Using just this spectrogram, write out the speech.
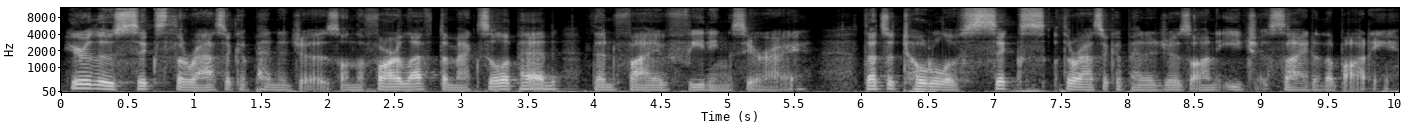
Here are those six thoracic appendages. On the far left, the maxilliped, then five feeding cirri. That's a total of six thoracic appendages on each side of the body.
